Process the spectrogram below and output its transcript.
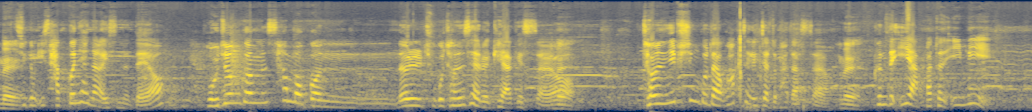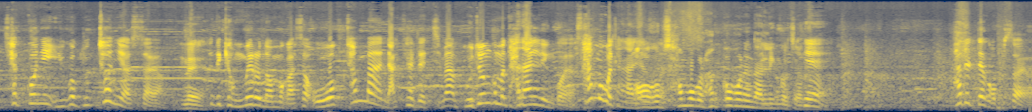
네. 지금 이 사건이 하나가 있었는데요. 보증금 3억 원을 주고 전세를 계약했어요. 네. 전입 신고도 하고 확정 일자도 받았어요. 네. 근데 이 아파트는 이미 채권이 6억 6천이었어요. 네. 근데 경매로 넘어가서 5억 1천만 원 낙찰됐지만 보증금은 다 날린 거예요. 3억을 다 아, 그럼 날렸어요. 3억을 한꺼번에 날린 거잖아요. 예. 받을 데가 없어요.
